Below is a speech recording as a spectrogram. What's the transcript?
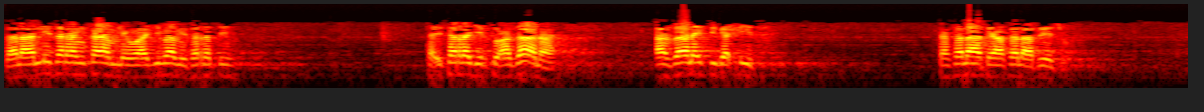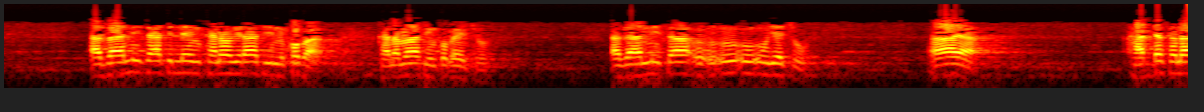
salaanni isarra hin kaa'amne waajibaa misarratti ta isarra jirtu azaana azaana itti gadhiisa ka salaate haa salaatu jechuudha azaanni isaatillee kanama biraatiin kopha kanamaatiin kopha jechuudha isaa u'uu jechuudha آية حدثنا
